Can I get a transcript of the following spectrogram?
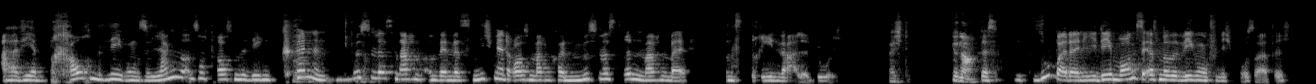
Aber wir brauchen Bewegung. Solange wir uns noch draußen bewegen können, müssen wir es machen. Und wenn wir es nicht mehr draußen machen können, müssen wir es drinnen machen, weil sonst drehen wir alle durch. Richtig. Genau. Das ist super, deine Idee. Morgens erstmal Bewegung finde ich großartig.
